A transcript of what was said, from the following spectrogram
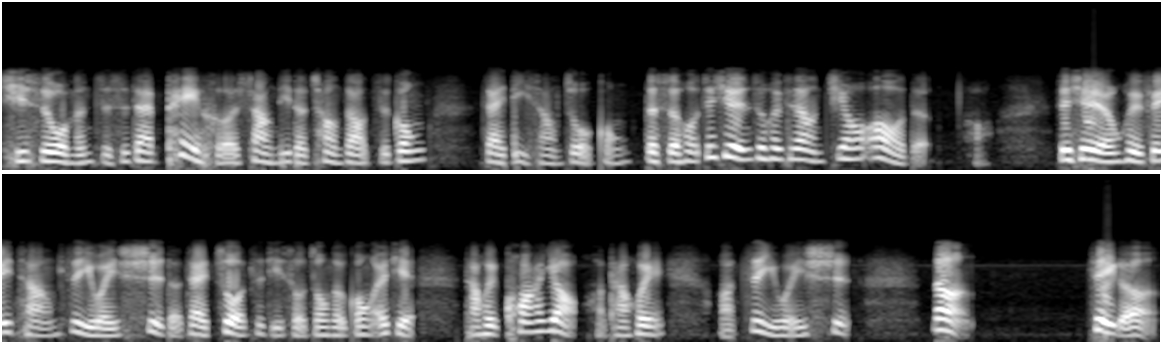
其实我们只是在配合上帝的创造之功，在地上做工的时候，这些人是会非常骄傲的。好，这些人会非常自以为是的在做自己手中的工，而且他会夸耀，他会啊自以为是。那这个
